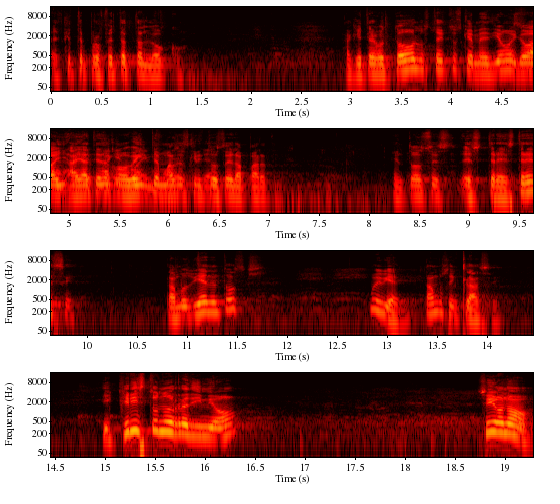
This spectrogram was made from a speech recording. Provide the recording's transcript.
Es que este profeta está loco. Aquí traigo todos los textos que me dio y luego fine. I allá I como get blamed 20 más escritos de la parte. Entonces es 3.13. ¿Estamos bien entonces? Muy bien, estamos en clase. ¿Y Cristo nos redimió? ¿Sí o no?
